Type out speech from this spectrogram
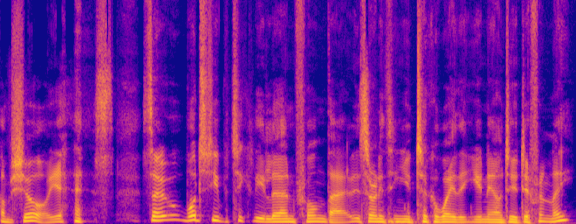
I'm sure, yes. So, what did you particularly learn from that? Is there anything you took away that you now do differently?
